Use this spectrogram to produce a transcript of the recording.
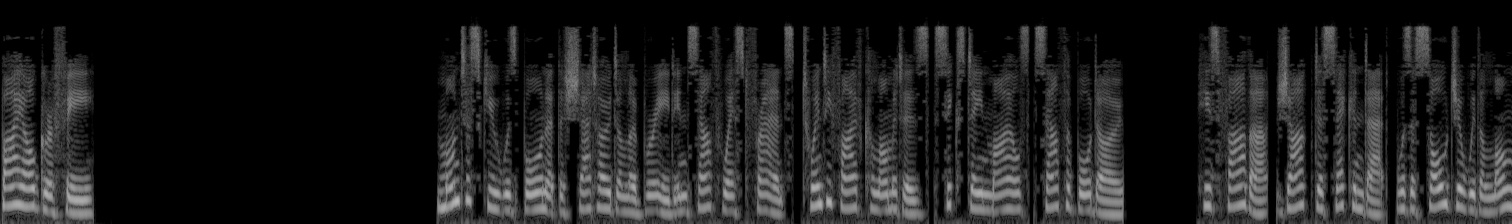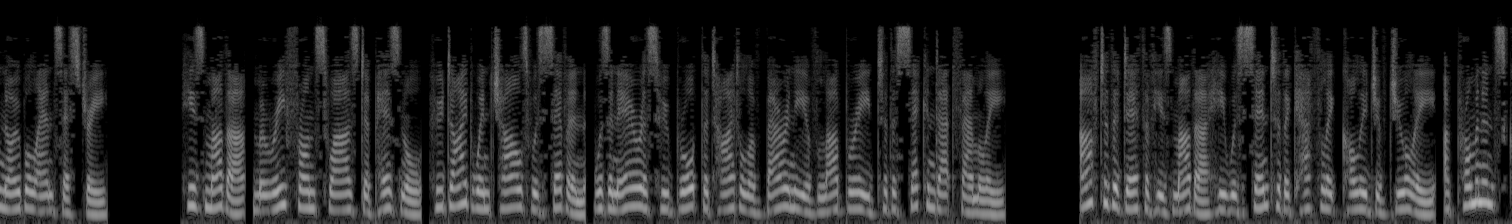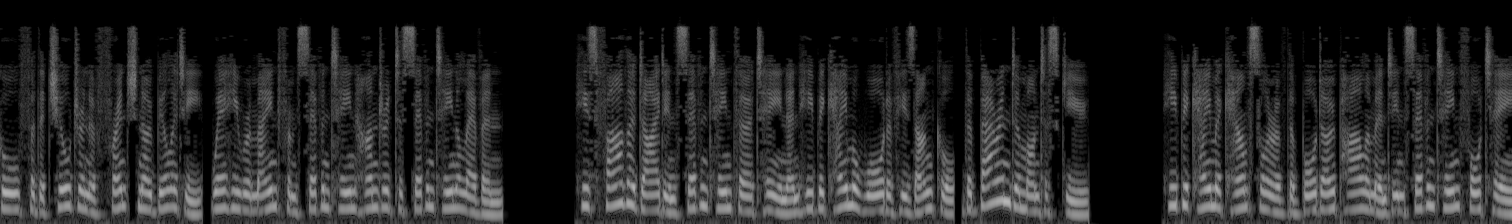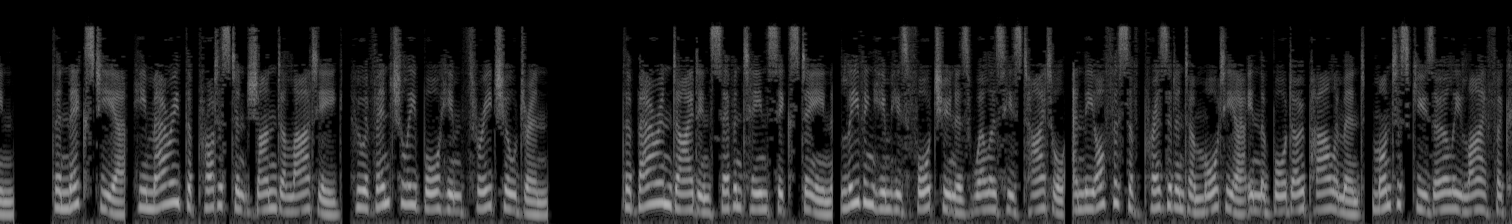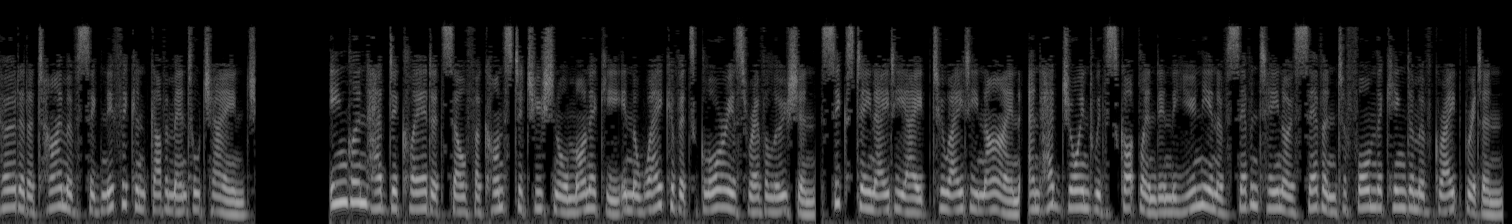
Biography Montesquieu was born at the Château de la Brede in southwest France, 25 kilometers (16 miles) south of Bordeaux. His father, Jacques de Secondat, was a soldier with a long noble ancestry. His mother, Marie-Françoise de Pesnel, who died when Charles was seven, was an heiress who brought the title of Barony of La Brede to the Secondat family. After the death of his mother he was sent to the Catholic College of Juilly, a prominent school for the children of French nobility, where he remained from 1700 to 1711. His father died in 1713 and he became a ward of his uncle, the Baron de Montesquieu. He became a councillor of the Bordeaux Parliament in 1714. The next year, he married the Protestant Jeanne de Lartigue, who eventually bore him three children. The Baron died in 1716, leaving him his fortune as well as his title, and the office of President a Mortier in the Bordeaux Parliament. Montesquieu's early life occurred at a time of significant governmental change. England had declared itself a constitutional monarchy in the wake of its Glorious Revolution 1688 and had joined with Scotland in the Union of 1707 to form the Kingdom of Great Britain.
